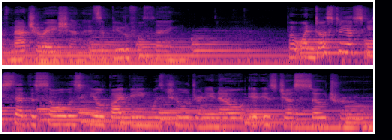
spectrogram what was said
of maturation. It's a beautiful thing. But when Dostoevsky said the soul is healed by being with children, you know, it is just so true.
